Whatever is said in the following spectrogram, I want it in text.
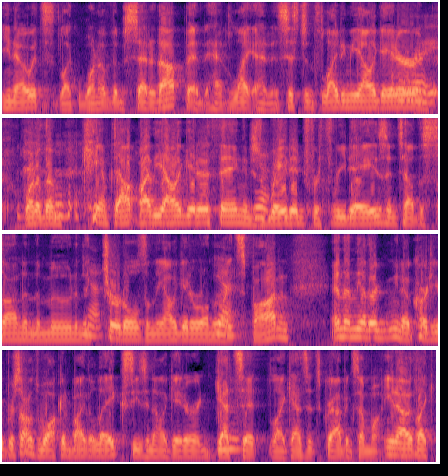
You know, it's like one of them set it up and had light had assistants lighting the alligator, Right. and one of them camped out by the alligator thing and just Yeah. waited for three days until the sun and the moon and the Yeah. turtles and the alligator were on the Yeah. right spot, and and then the other, you know, cartoon person's walking by the lake, sees an alligator and gets it like as it's grabbing someone. You know, like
